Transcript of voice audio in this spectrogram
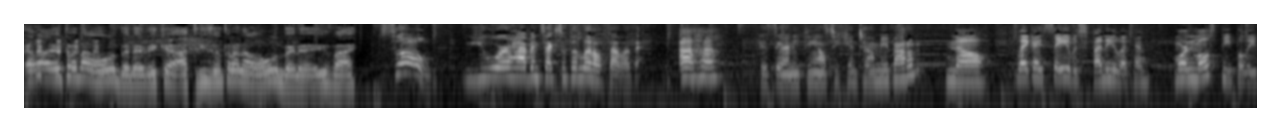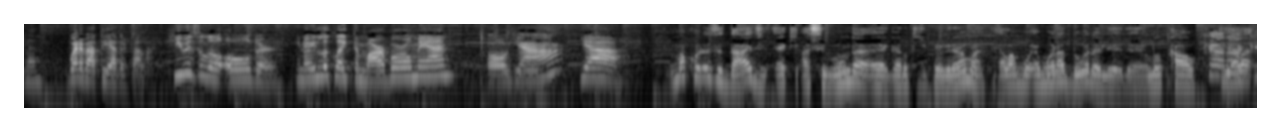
ela entra na onda, né, vê que a atriz entra na onda, né, e vai. So, you were having sex with a little fella then? Uh huh. Is there anything else you can tell me about him? No. Like I say, he was funny looking. More than most people, even. What about the other fella? He was a little older. You know, he looked like the Marlboro man. Oh, yeah? Yeah. Uma curiosidade é que a segunda é, garota de programa, ela é moradora ali, é, local. E ela, Caraca.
